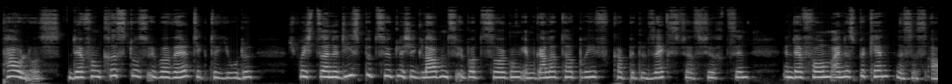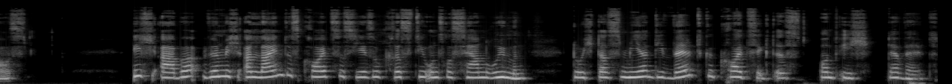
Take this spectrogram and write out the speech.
Paulus, der von Christus überwältigte Jude, spricht seine diesbezügliche Glaubensüberzeugung im Galaterbrief Kapitel 6 Vers 14 in der Form eines Bekenntnisses aus. Ich aber will mich allein des Kreuzes Jesu Christi unseres Herrn rühmen, durch das mir die Welt gekreuzigt ist und ich der Welt.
